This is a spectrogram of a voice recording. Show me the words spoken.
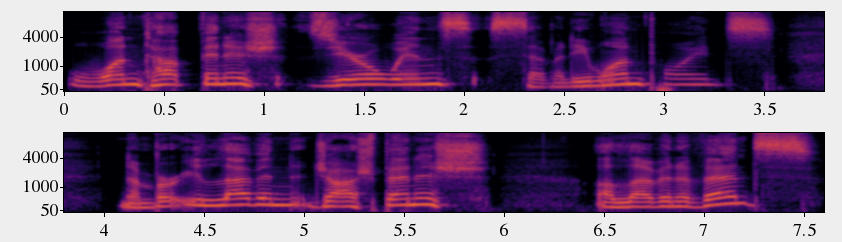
one top finish, zero wins, 71 points. Number 11, Josh Benish. 11 events,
